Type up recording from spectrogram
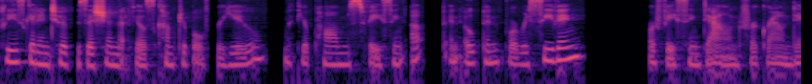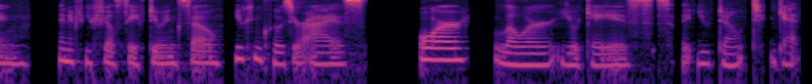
Please get into a position that feels comfortable for you, with your palms facing up and open for receiving, or facing down for grounding. And if you feel safe doing so, you can close your eyes or lower your gaze so that you don't get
